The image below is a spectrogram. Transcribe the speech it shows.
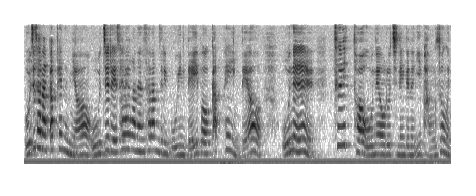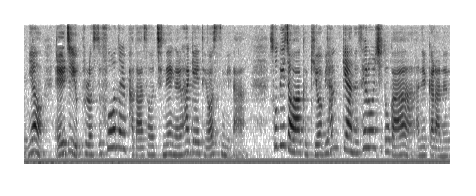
오지사랑 카페는요, 오즈를 사랑하는 사람들이 모인 네이버 카페인데요. 오늘 트위터 오네오로 진행되는 이 방송은요, LG U 플러스 후원을 받아서 진행을 하게 되었습니다. 소비자와 그 기업이 함께하는 새로운 시도가 아닐까라는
